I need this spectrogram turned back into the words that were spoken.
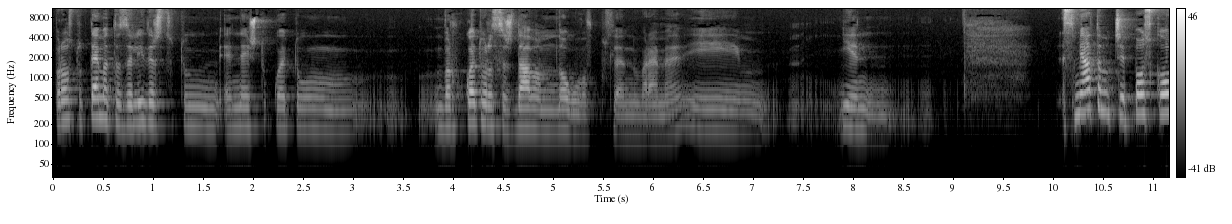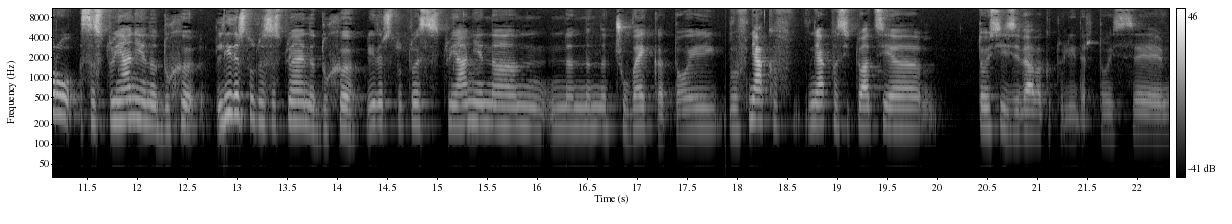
Просто темата за лидерството е нещо, което, върху което разсъждавам много в последно време и, и е, Смятам, че по-скоро състояние на духа. Лидерството е състояние на духа. Лидерството е състояние на, на, на, на човека. Той в, някакъв, в някаква ситуация той се изявява като лидер. Той се...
